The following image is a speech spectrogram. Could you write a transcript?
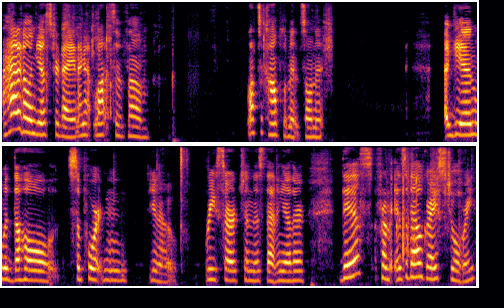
I had it on yesterday, and I got lots of um, lots of compliments on it. Again, with the whole supporting, you know, research and this, that, and the other. This from Isabelle Grace Jewelry.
